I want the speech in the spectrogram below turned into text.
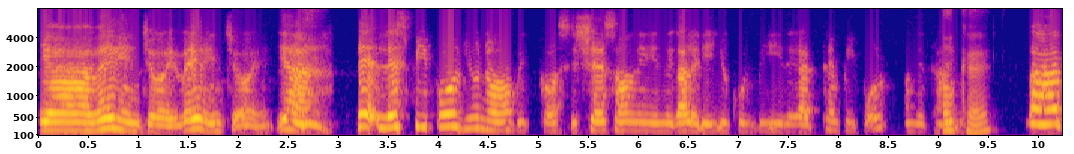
yeah, very enjoy, very enjoy. Yeah. Less people, you know, because it's just only in the gallery, you could be there 10 people on the time. Okay. but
